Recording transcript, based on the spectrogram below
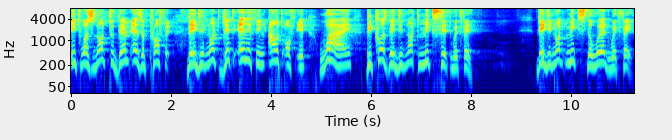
It was not to them as a profit. They did not get anything out of it. Why? Because they did not mix it with faith. They did not mix the word with faith.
